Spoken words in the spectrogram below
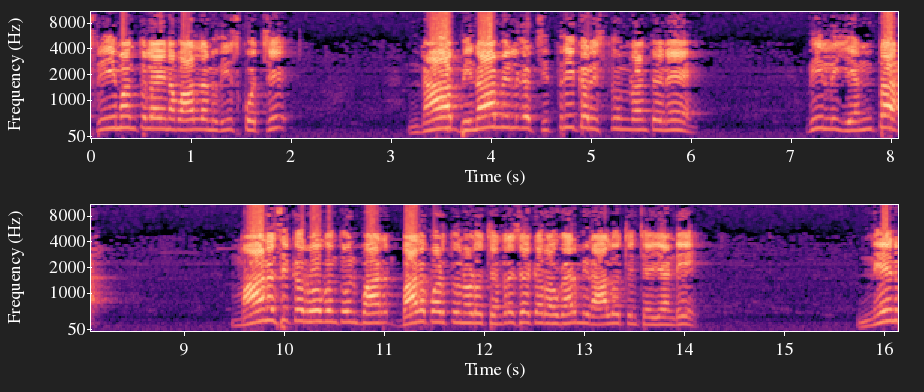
శ్రీమంతులైన వాళ్ళను తీసుకొచ్చి నా బినామీలుగా చిత్రీకరిస్తుందంటేనే వీళ్ళు ఎంత మానసిక రోగంతో బాధపడుతున్నాడో చంద్రశేఖరరావు గారు మీరు ఆలోచన చేయండి. నేను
